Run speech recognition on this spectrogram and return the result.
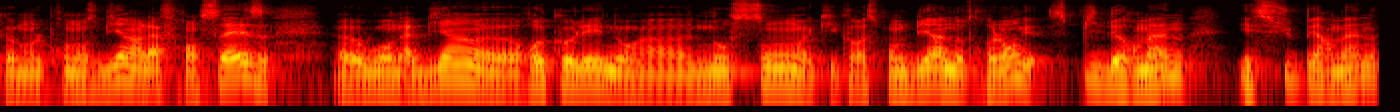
Comme on le prononce bien à la française, où on a bien recollé nos, nos, sons qui correspondent bien à notre langue, Spider-Man et Superman,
